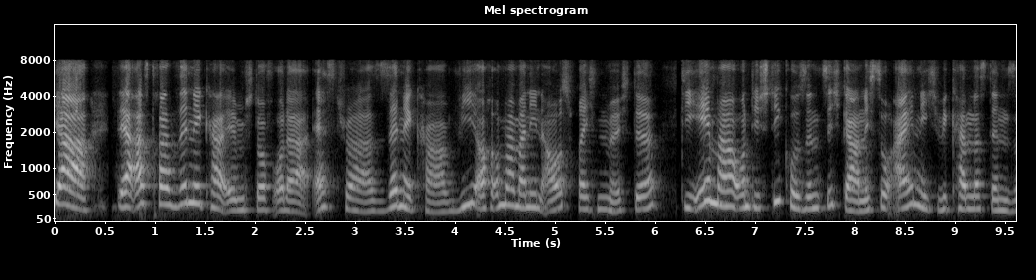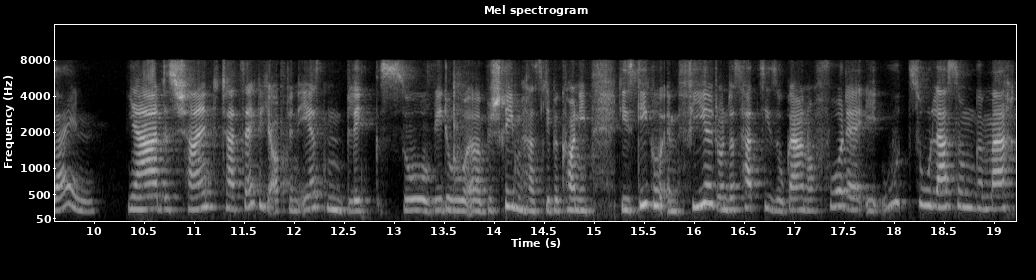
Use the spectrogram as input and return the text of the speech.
ja, der AstraZeneca-Impfstoff oder AstraZeneca, wie auch immer man ihn aussprechen möchte, die EMA und die STIKO sind sich gar nicht so einig. Wie kann das denn sein? Ja, das scheint tatsächlich auf den ersten Blick so, wie du äh, beschrieben hast, liebe Conny. Die STIKO empfiehlt, und das hat sie sogar noch vor der EU-Zulassung gemacht,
